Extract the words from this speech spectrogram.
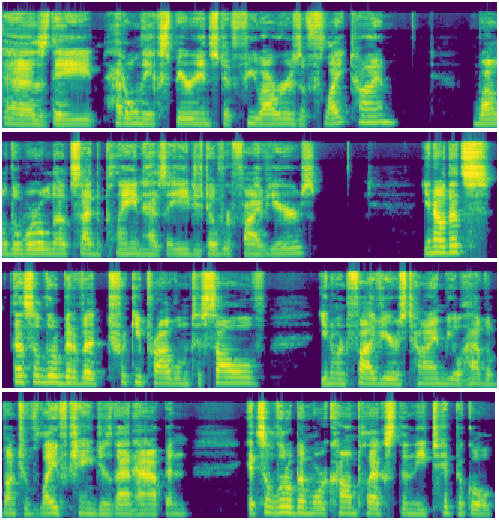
as they had only experienced a few hours of flight time while the world outside the plane has aged over 5 years. You know, that's that's a little bit of a tricky problem to solve. You know, in 5 years time you'll have a bunch of life changes that happen. It's a little bit more complex than the typical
